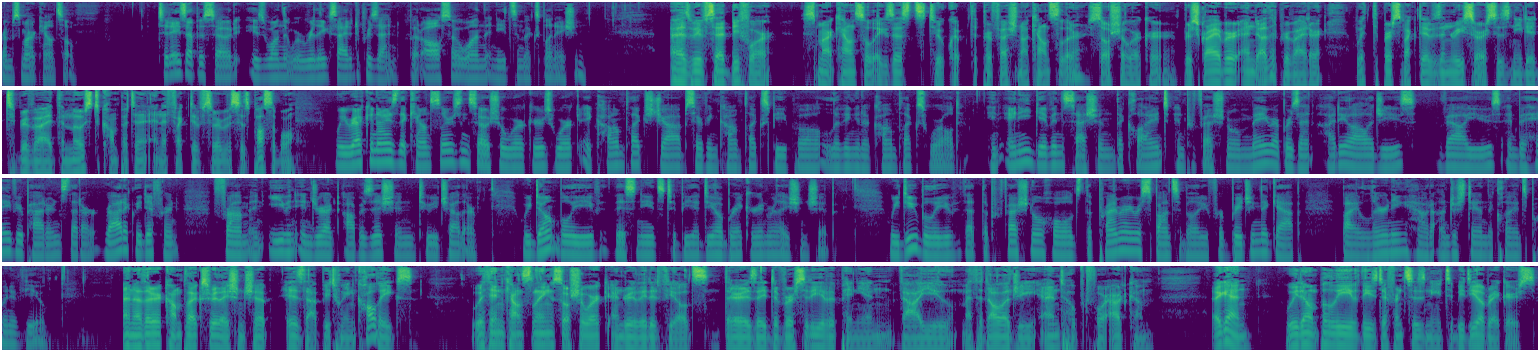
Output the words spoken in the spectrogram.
from Smart Counsel. Today's episode is one that we're really excited to present, but also one that needs some explanation. As we've said before, Smart Counsel exists to equip the professional counselor, social worker, prescriber, and other provider with the perspectives and resources needed to provide the most competent and effective services possible. We recognize that counselors and social workers work a complex job serving complex people living in a complex world. In any given session, the client and professional may represent ideologies, values, and behavior patterns that are radically different from and even indirect opposition to each other. We don't believe this needs to be a deal breaker in relationship. We do believe that the professional holds the primary responsibility for bridging the gap by learning how to understand the client's point of view. Another complex relationship is that between colleagues. Within counseling, social work, and related fields, there is a diversity of opinion, value, methodology, and hoped for outcome. Again, we don't believe these differences need to be deal breakers,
